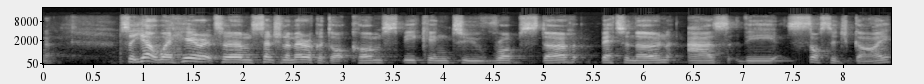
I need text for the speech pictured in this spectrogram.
now. So yeah, we're here at um, centralamerica.com speaking to Rob Stirr, better known as the Sausage Guy.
